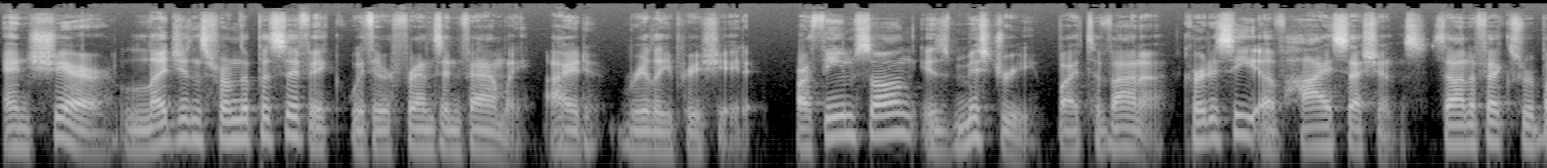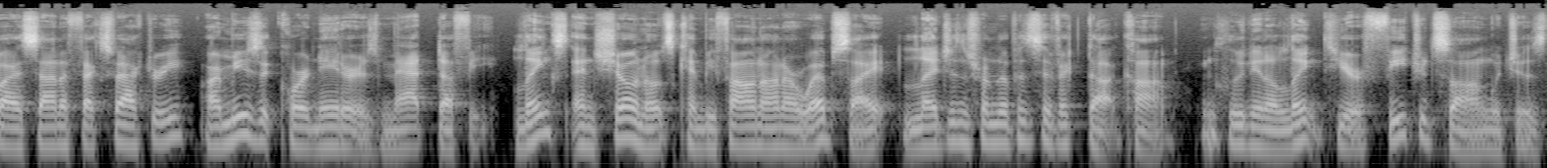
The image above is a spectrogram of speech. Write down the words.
and share Legends from the Pacific with your friends and family. I'd really appreciate it. Our theme song is Mystery by Tavana, courtesy of High Sessions. Sound effects were by Sound Effects Factory. Our music coordinator is Matt Duffy. Links and show notes can be found on our website, legendsfromthepacific.com, including a link to your featured song, which is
